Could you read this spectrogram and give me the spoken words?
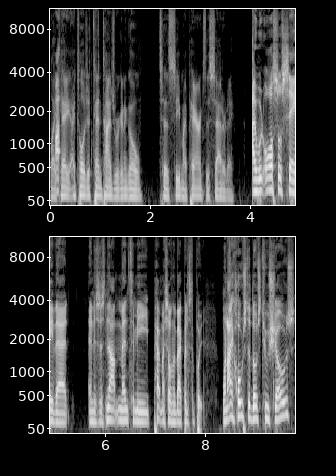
Like, hey, I told you 10 times we are going to go to see my parents this Saturday. I would also say that, and this is not meant to me pat myself on the back, but it's to put when I hosted those two shows,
